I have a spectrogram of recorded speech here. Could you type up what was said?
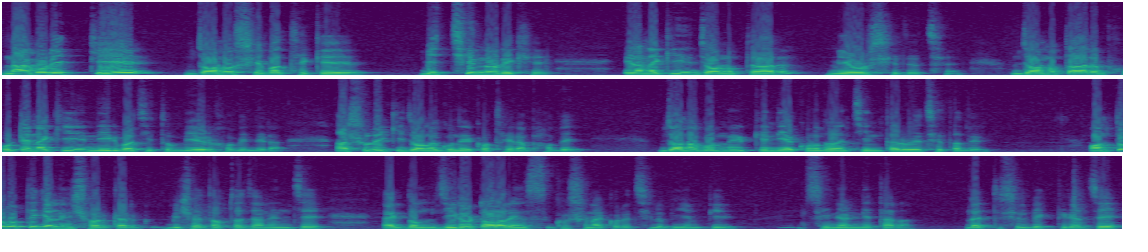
নাগরিককে জনসেবা থেকে বিচ্ছিন্ন রেখে এরা নাকি জনতার মেয়র সেজেছে। জনতার ভোটে নাকি নির্বাচিত মেয়র হবেন এরা। আসলে কি জনগণের কথা এরা ভাবে? জনগণকে নিয়ে কোনো ধরনের চিন্তা রয়েছে তাদের? অন্তর্বর্তীকালীন সরকার বিষয়টা আপনারা জানেন যে, একদম জিরো টলারেন্স ঘোষণা করেছিল বিএনপির সিনিয়র নেতারা, দায়িত্বশীল ব্যক্তিরা যে,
